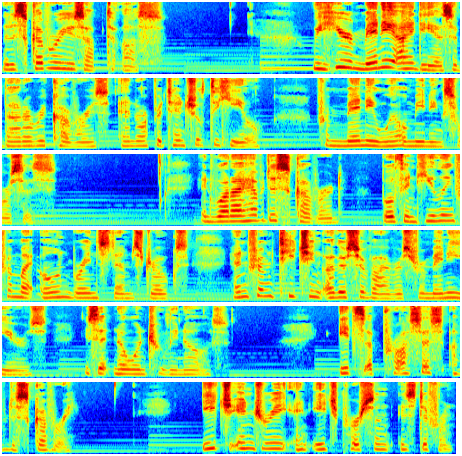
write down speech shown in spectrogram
The discovery is up to us. We hear many ideas about our recoveries and our potential to heal from many well meaning sources. And what I have discovered, both in healing from my own brainstem strokes and from teaching other survivors for many years, is that no one truly knows. It's a process of discovery. Each injury and each person is different.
